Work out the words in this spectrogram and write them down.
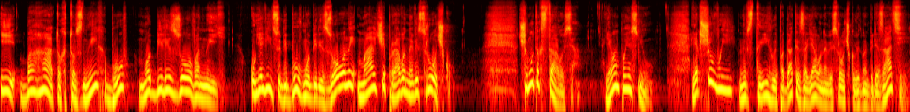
і багато хто з них був мобілізований. Уявіть собі, був мобілізований, маючи право на відсрочку. Чому так сталося? Я вам поясню. Якщо ви не встигли подати заяву на відсрочку від мобілізації,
